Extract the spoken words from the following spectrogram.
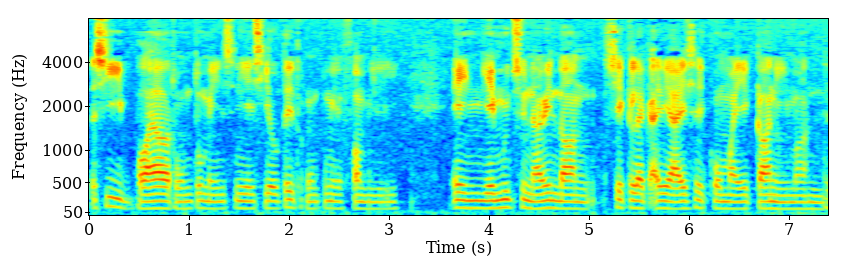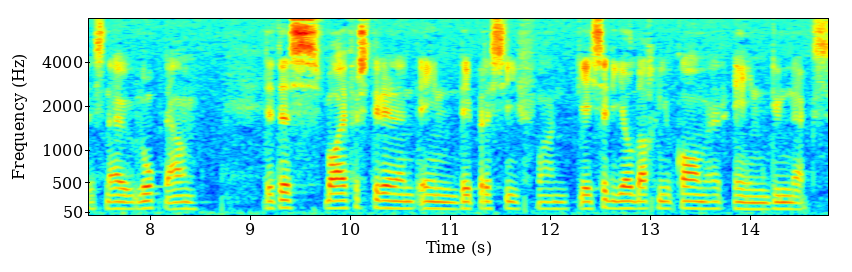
is nie baie rondom mense nie, jy is heeltyd rondom jou familie en jy moet so nou en dan sekerlik uit die huis uit kom maar jy kan nie man, dis nou lockdown. Dit is baie frustrerend en depressief want jy sit die hele dag in jou kamer en doen niks.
